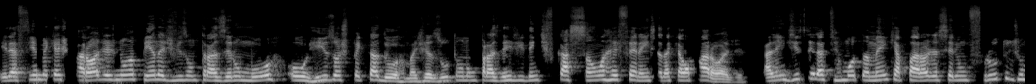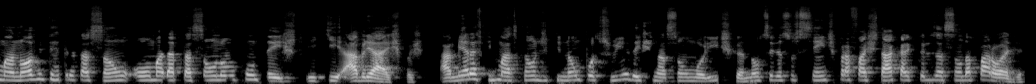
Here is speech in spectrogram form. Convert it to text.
ele afirma que as paródias não apenas visam trazer humor ou riso ao espectador, mas resultam num prazer de identificação à referência daquela paródia. Além disso, ele afirmou também que a paródia seria um fruto de uma nova interpretação ou uma adaptação ao novo contexto, e que, abre aspas, a mera afirmação de que não possuía destinação humorística não seria suficiente para afastar a caracterização da paródia,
